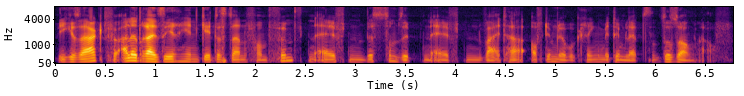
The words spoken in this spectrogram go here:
Wie gesagt, für alle drei Serien geht es dann vom 5.11. bis zum 7.11. weiter auf dem Nürburgring mit dem letzten Saisonlauf.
